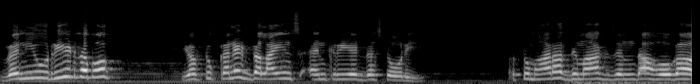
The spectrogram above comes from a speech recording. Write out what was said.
when you read the book you have to connect the lines and create the story तो तुम्हारा दिमाग ज़िंदा होगा।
